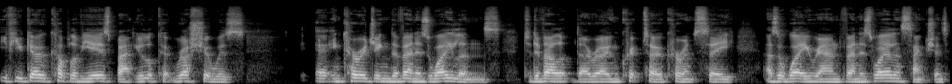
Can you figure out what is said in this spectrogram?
if you go a couple of years back, you look at Russia was encouraging the Venezuelans to develop their own cryptocurrency as a way around Venezuelan sanctions.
